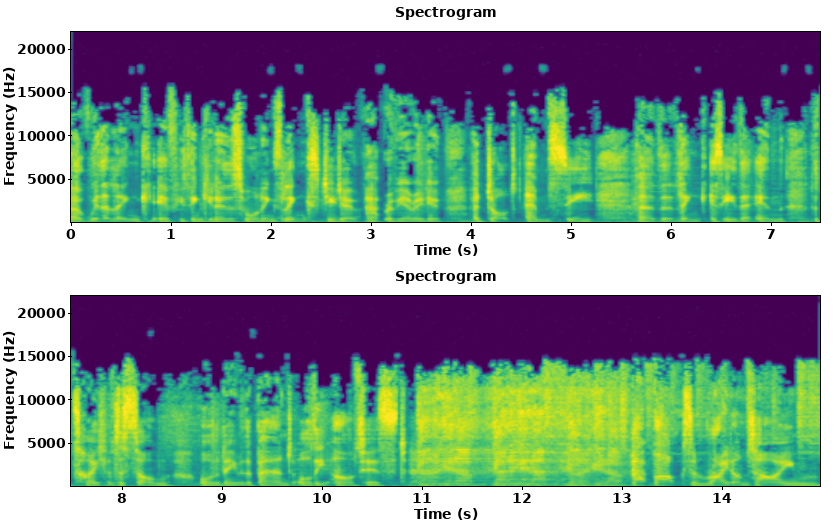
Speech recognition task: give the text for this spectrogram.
uh, with a link. If you think you know this morning's link, studio at rivieraradio.mc. Uh, the link is either in the title of the song or the name of the band or the artist. And ride on time.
